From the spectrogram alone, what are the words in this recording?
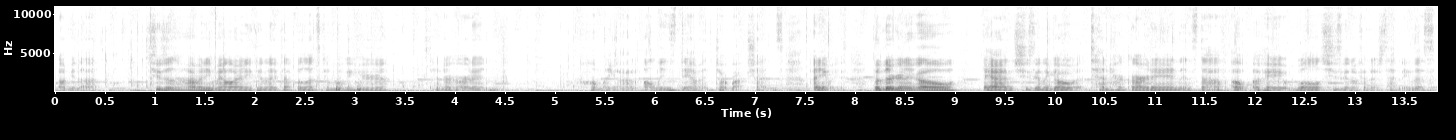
not mean that. She doesn't have any mail or anything like that, but let's come over here. Tender Garden. Oh my god, all these damn interruptions. Anyways, but they're gonna go and she's gonna go tend her garden and stuff. Oh, okay, well, she's gonna finish tending this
